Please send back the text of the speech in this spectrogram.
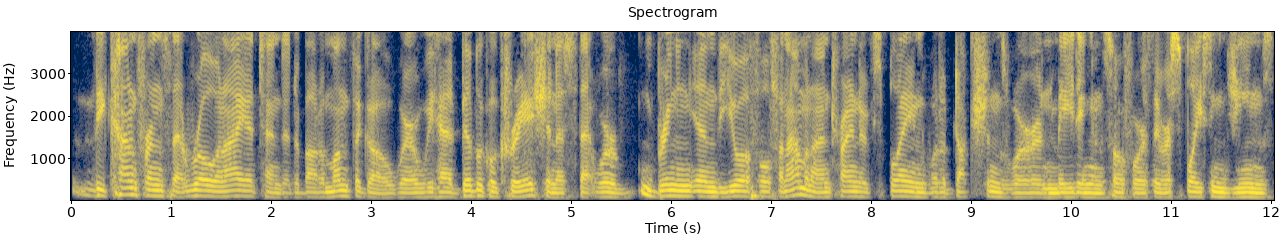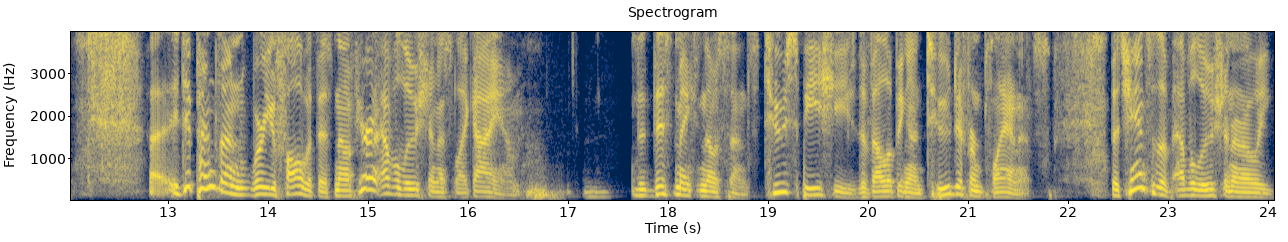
the conference that Roe and I attended about a month ago, where we had biblical creationists that were bringing in the UFO phenomenon, trying to explain what abductions were and mating and so forth. They were splicing genes. Uh, it depends on where you fall with this. Now, if you're an evolutionist like I am, this makes no sense. Two species developing on two different planets. The chances of evolutionarily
